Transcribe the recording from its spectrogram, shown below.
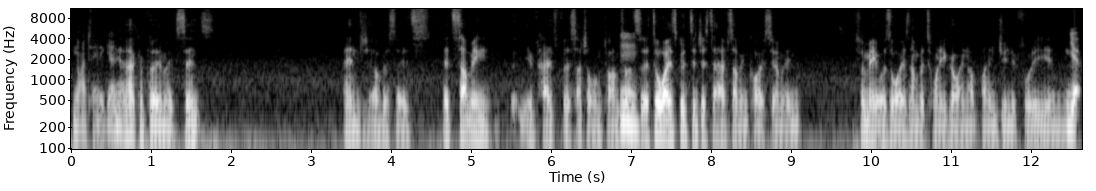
19 again. yeah, that completely makes sense. And obviously, it's it's something you've had for such a long time, so Mm. it's, it's always good to just to have something close to. you. I mean, for me, it was always number 20 growing up playing junior footy, and Yep.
